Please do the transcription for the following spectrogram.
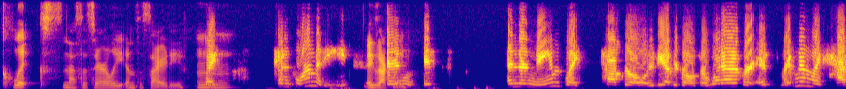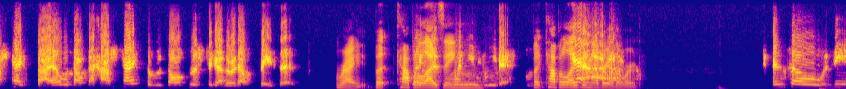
cliques necessarily in society. Like- Mhm. Conformity. Exactly. And it's and their names like Top Girl or the other girls or whatever. It's written in like hashtag style without the hashtag, so it's all smushed together without spaces. right, but Like capitalizing when you read it. but capitalizing Yeah. every other word. And so the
